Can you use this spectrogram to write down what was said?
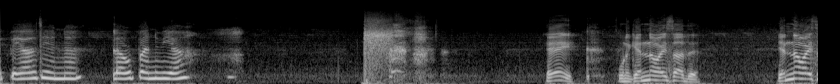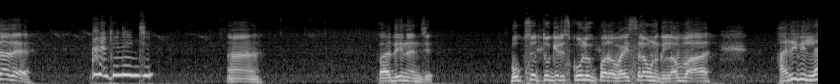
எப்பயாவது என்ன லவ் பண்ணுவியா? ஏய் உனக்கு என்ன வயசாது? என்ன வயசாது? பதினஞ்சு. ஆ பதினஞ்சு. புக்ஸை தூக்கிட்டு ஸ்கூலுக்கு போகிற வயசில் உனக்கு லவ்வா அறிவில்ல?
